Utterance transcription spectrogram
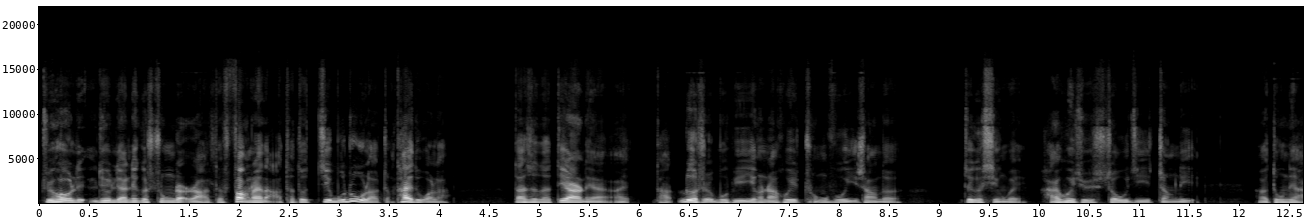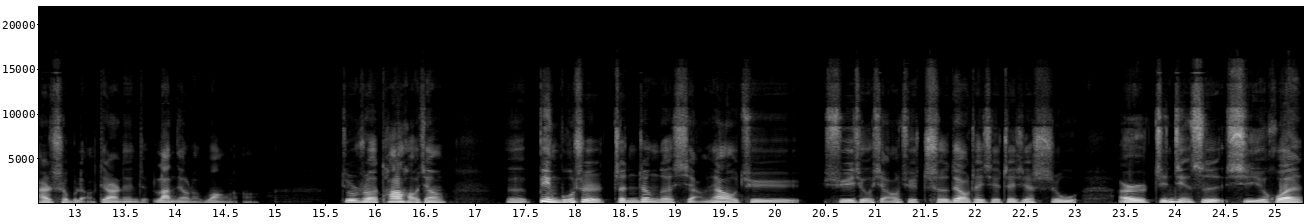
最后就连这个松子儿啊，它放在哪它都记不住了，整太多了。但是呢，第二年哎。他乐此不疲，仍然会重复以上的这个行为，还会去收集整理，啊，冬天还是吃不了，第二年就烂掉了，忘了啊。就是说，他好像，呃，并不是真正的想要去需求，想要去吃掉这些这些食物，而仅仅是喜欢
